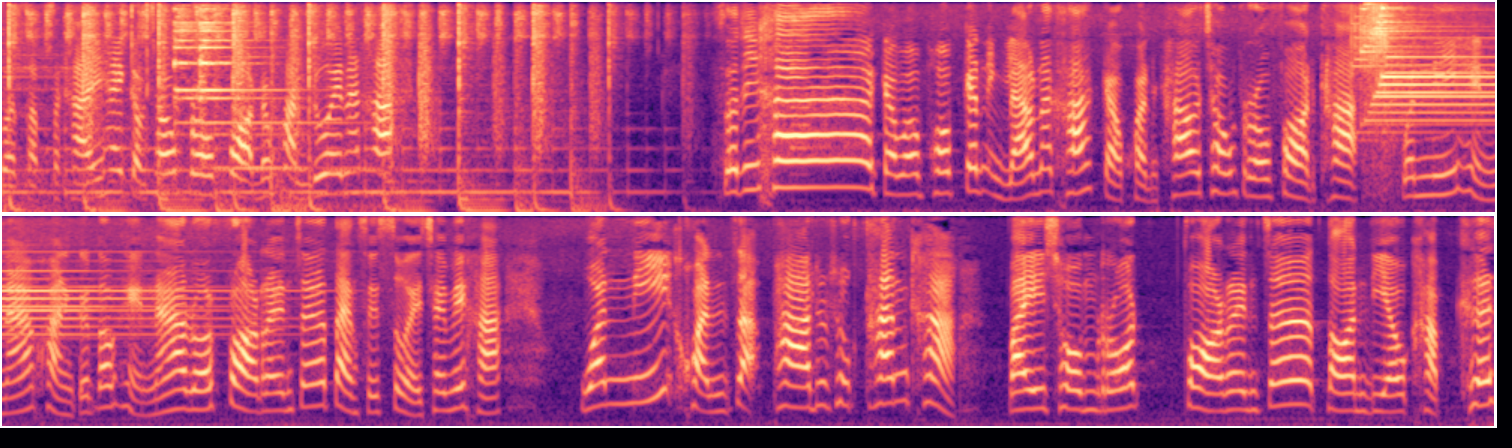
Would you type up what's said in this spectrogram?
กด subscribe ให้กับช่อง Pro Ford น้องขวัญด้วยนะคะ สวัสดีค่ะ กลับมาพบกันอีกแล้วนะคะ กับขวัญข้าวช่อง Pro Ford ค่ะ วันนี้เห็นหน้าขวัญก็ต้องเห็นหน้ารถ Ford Ranger แต่งสวยๆ ใช่ไหมคะ วันนี้ขวัญจะพาทุกๆท่านค่ะ ไปชมรถ Ford Ranger ตอนเดียวขับเคลื่อน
